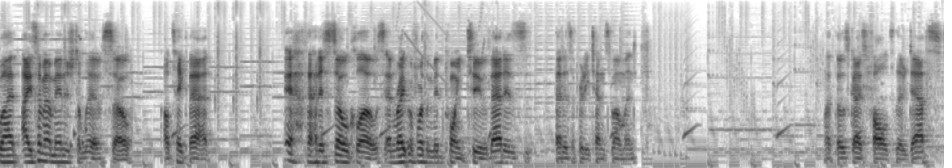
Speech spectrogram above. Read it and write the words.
but I somehow managed to live, so I'll take that. Yeah, that is so close, and right before the midpoint too. That is that is a pretty tense moment. Let those guys fall to their deaths.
